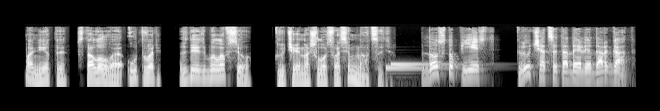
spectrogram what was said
монеты, столовая утварь. Здесь было все. Ключей нашлось восемнадцать. Доступ есть. Ключ от цитадели Даргат.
